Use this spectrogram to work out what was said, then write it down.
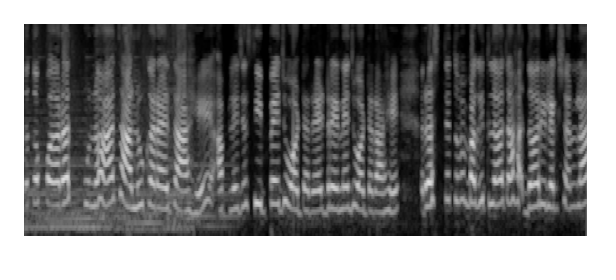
तर तो परत पुन्हा चालू करायचा आहे. आपले जे सीपेज वॉटर आहे ड्रेनेज वॉटर आहे रस्ते तुम्ही बघितलं तर दर इलेक्शनला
